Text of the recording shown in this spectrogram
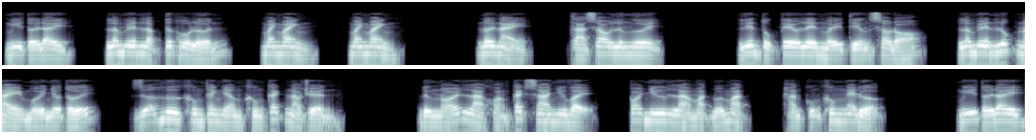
nghĩ tới đây, lâm viên lập tức hô lớn, manh manh manh manh! Nơi này tà sau lưng ngươi! Liên tục kêu lên mấy tiếng sau đó, lâm viên lúc này mới nhớ tới, giữa hư không thanh âm không cách nào truyền. Đừng nói là khoảng cách xa như vậy, coi như là mặt đối mặt, hắn cũng không nghe được. Nghĩ tới đây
